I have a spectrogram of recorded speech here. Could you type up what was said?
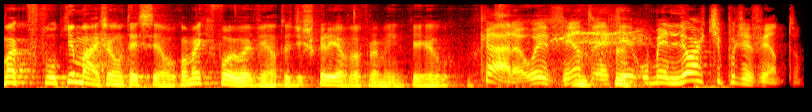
Mas O que mais aconteceu? Como é que foi o evento? Descreva pra mim. eu- Cara, o evento é que o melhor tipo de evento,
